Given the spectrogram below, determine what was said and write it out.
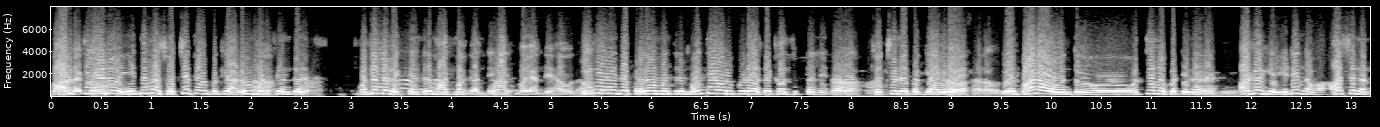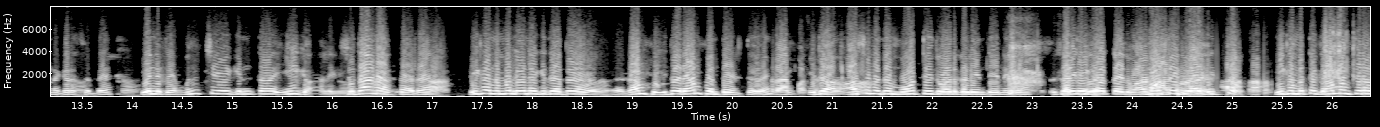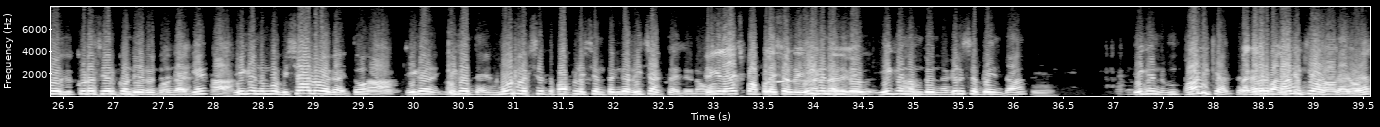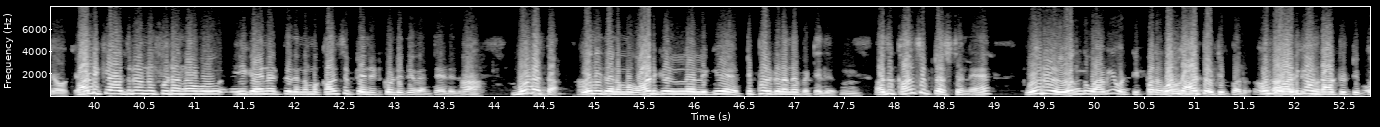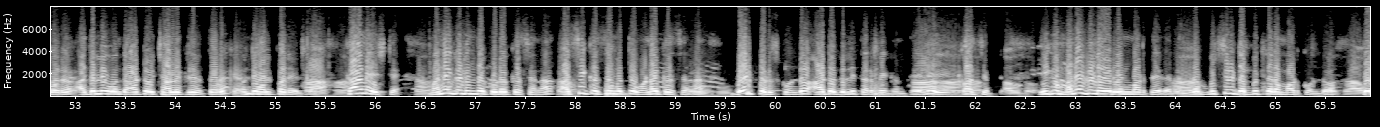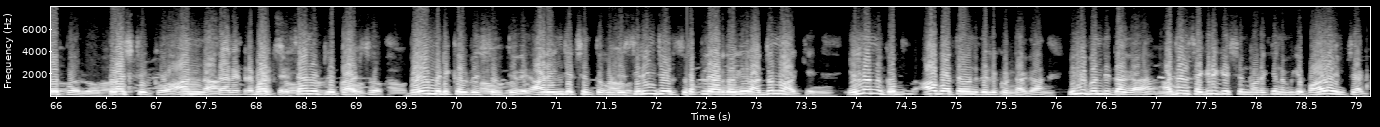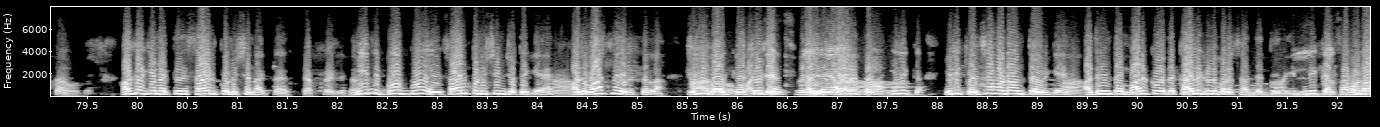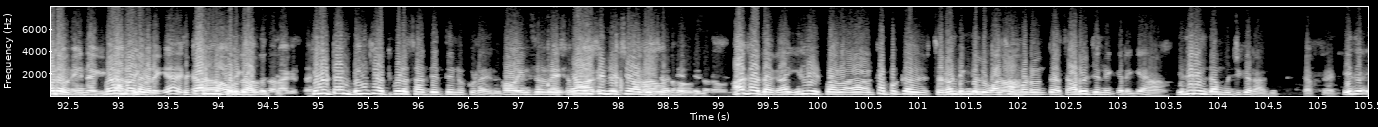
ಭಾರತೀಯರು ಇದನ್ನ ಸ್ವಚ್ಛತೆ ಬಗ್ಗೆ ಅರಿವು ಮೂಡಿಸಿ ಅಂದ್ರೆ ಹಾ. ಮೊದಲ ವ್ಯಕ್ತಿ ಅಂದ್ರೆ ಮಹಾತ್ಮ ಗಾಂಧಿ ಮಹಾತ್ಮ ಗಾಂಧಿ ಹೌದು ಈಗ ಏನಿದೆ ಪ್ರಧಾನಮಂತ್ರಿ ಮೋದಿ ಅವರು ಕೂಡ ಅದೇ ಕಾನ್ಸೆಪ್ಟ್ ಅಲ್ಲಿ ಇದ್ದಾರೆ. ಸ್ವಚ್ಛತೆ ಬಗ್ಗೆ ಅವರು ಬಹಳ ಒಂದು ಒತ್ತಿನ ಕೊಟ್ಟಿದ್ದಾರೆ. ಹಾಗಾಗಿ ಇಡೀ ನಾವು ಹಾಸನ ನಗರಸಭೆ. ಏನಿದೆ? ಮುಂಚೆಗಿಂತ ಈಗ ಸುಧಾರಣೆ ಆಗ್ತಾ ಇದೆ. ಈಗ ನಮ್ಮಲ್ಲಿ ಏನಾಗಿದೆ ಅದು ರ್ಯಾಂಪ್ ಇದು ರ್ಯಾಂಪ್ ಅಂತ ಹೇಳ್ತೇವೆ. ರ್ಯಾಂಪ್ ಇದು ಹಾಸನದ ಮೂವತ್ತೈದು ವಾರ್ಡ್ಗಳಿಂದ ಏನಿದೆ? ಮೂವತ್ತೈದು ವಾರ್ಡ್ ಇತ್ತು. ಈಗ ಮತ್ತೆ ಗ್ರಾಮಾಂತರ ಕೂಡ ಸೇರ್ಕೊಂಡಿರೋದ್ರಿಂದಾಗಿ ಈಗ ನಮ್ಮ ವಿಶಾಲವಾಗಾಯ್ತು. ಆಯ್ತು ಈಗ ಈಗ ಮೂರ್ ಲಕ್ಷದ ಪಾಪ್ಯುಲೇಷನ್ ತಂಗ ರೀಚ್ ಆಗ್ತಾ ಇದೀವಿ ನಾವು. ಪಾಪ್ಯುಲೇಷನ್ ಈಗ ನಮ್ದು ಈಗ ನಮ್ದು ನಗರಸಭೆಯಿಂದ ಈಗ ಪಾಲಿಕೆ ಆಗ್ತದೆ ಪಾಲಿಕೆ ಆಗ್ತಾ ಇದೆ. ಪಾಲಿಕೆ ಆದ್ರೂ ಕೂಡ ನಾವು ಈಗ ಏನಾಗ್ತದೆ ನಮ್ಮ ಕಾನ್ಸೆಪ್ಟ್ ಏನ್ ಇಟ್ಕೊಂಡಿದ್ದೀವಿ ಅಂತ ಹೇಳಿದ್ರೆ. ಮೂಲತಃ ಏನಿದೆ ನಮ್ಮ ವಾರ್ಡ್ಗಳಿಗೆ ಟಿಪ್ಪರ್ ಗಳನ್ನ ಬಿಟ್ಟಿದ್ದೇವೆ ಅದು ಕಾನ್ಸೆಪ್ಟ್ ಅಷ್ಟೇನೆ. ಇವರು ಒಂದು ವಾರ್ಡ್ಗೆ ಒಂದು ಟಿಪ್ಪರ್ ಒಂದು ಆಟೋ ಟಿಪ್ಪರ್ ಒಂದು ವಾರ್ಡ್ಗೆ ಒಂದು ಆಟೋ ಟಿಪ್ಪರ್ ಅದರಲ್ಲಿ ಒಂದು ಆಟೋ ಚಾಲಕರು ಇರ್ತಾರೆ ಒಂದು ಹೆಲ್ಪರ್ ಇರ್ತಾರೆ. ಕಾರಣ ಇಷ್ಟೇ. ಮನೆಗಳಿಂದ ಕೊಡೋ ಕಸನ ಹಸಿ ಕಸ ಮತ್ತೆ ಒಣ ಕಸನ. ಬೇರ್ಪಡಿಸ್ಕೊಂಡು ಆಟೋದಲ್ಲಿ ತರಬೇಕಂತ ಹೇಳಿ ಕಾನ್ಸೆಪ್ಟ್ ಈಗ ಮನೆಗಳವ್ರು ಏನ್ ಮಾಡ್ತಾ ಇದಾರೆ ಅಂದ್ರೆ ಮುಸ್ರಿ ಡಬ್ಬದ ತರ ಮಾಡ್ಕೊಂಡು ಪೇಪರ್ ಪ್ಲಾಸ್ಟಿಕ್ ಅನ್ನ. Sanitary pads. ಬಯೋಮೆಡಿಕಲ್ ವೇಸ್ಟ್ ಅಂತೀವಿ. ಆರ್ ಇಂಜೆಕ್ಷನ್ ತಗೊಂಡು. ಸಿರಿಂಜ್ ಸಪ್ಲೈ ಹರಿದೋಗಿದ್ರೆ ಅದನ್ನು ಹಾಕಿ. ಎಲ್ಲಾನು ಆ ವಾತಾವರಣದಲ್ಲಿ ಕೊಟ್ಟಾಗ ಇಲ್ಲಿ ಬಂದಿದ್ದಾಗ ಅದನ್ನ ಸೆಗ್ರಿಗೇಷನ್ ಮಾಡೋಕೆ ನಮಗೆ ಬಹಳ ಹಿಂಸೆ ಆಗ್ತಾ ಇದೆ ಹಾಗಾಗಿ ಏನಾಗ್ತದೆ? ಸಾಯಿಲ್ ಪೊಲ್ಯೂಷನ್ ಆಗ್ತಾ ಇದೆ ಇಲ್ಲಿ ಸಾಯಿಲ್ ಪೊಲ್ಯೂಷನ್ ಜೊತೆಗೆ. ಅದು ವಾಸನೆ ಇರುತ್ತಲ್ಲ? smell ಇರುತ್ತಲ್ಲ ಇಲ್ಲಿ ಇಲ್ಲಿ ಕೆಲಸ ಮಾಡುವಂತವ್ರಿಗೆ ಅದರಿಂದ ಮಾರಕವಾದ ಕಾಯಿಲೆಗಳು ಬರೋ ಸಾಧ್ಯತೆ ಇಲ್ಲಿ ಕೆಲಸ ಕಾರ್ಮಿಕರಿಗೆ ಆಗುತ್ತೆ. ಕೆಲವು ಟೈಮ್ ಬೆಂಕಿ ಹತ್ಕೊಳ್ಳೋ ಸಾಧ್ಯತೆನೂ ಕೂಡ ಇರುತ್ತೆ. ಆಗೋ ಸಾಧ್ಯತೆ ಹಾಗಾದಾಗ ಇಲ್ಲಿ ಅಕ್ಕಪಕ್ಕ ಸರೌಂಡಿಂಗ್ ಅಲ್ಲಿ ವಾಸ. ಮಾಡುವಂತ ಸಾರ್ವಜನಿಕರಿಗೆ ಇದರಿಂದ ಮುಜುಗರ ಆಗುತ್ತೆ. ಇದು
